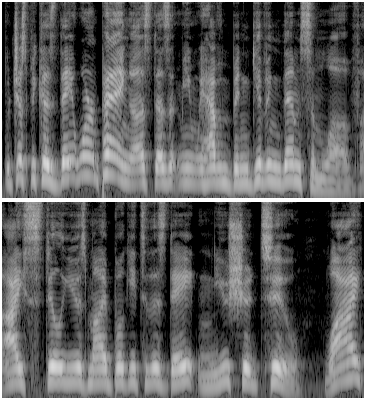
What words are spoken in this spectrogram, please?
But just because they weren't paying us doesn't mean we haven't been giving them some love. I still use MyBookie to this date, and you should too. Why?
